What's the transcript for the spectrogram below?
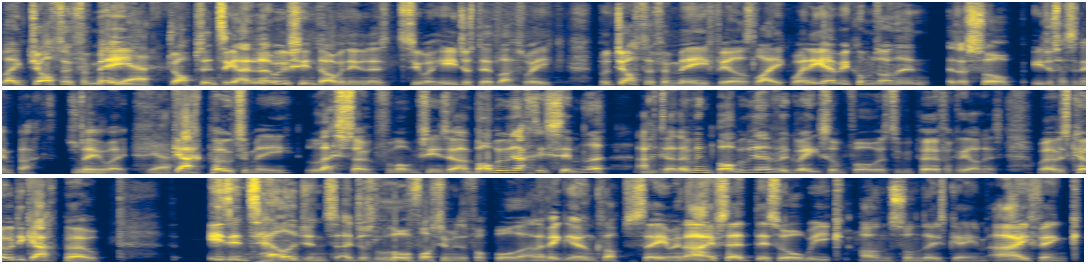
Like Jota for me Yeah. drops into. I know we've seen Darwin Nunez see what he just did last week, but Jota for me feels like whenever he ever comes on in as a sub, he just has an impact straight Mm, away. yeah. Gakpo to me less so from what we've seen. So, and Bobby was actually similar. Actually, I don't think Bobby was ever a great sub for us, to be perfectly honest. Whereas Cody Gakpo, his intelligence, I just love watching him as a footballer. And I think Jurgen Klopp's the same. And I've said this all week on Sunday's game. I think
